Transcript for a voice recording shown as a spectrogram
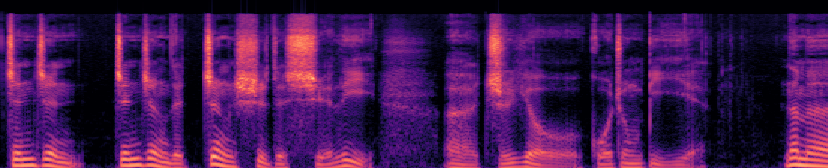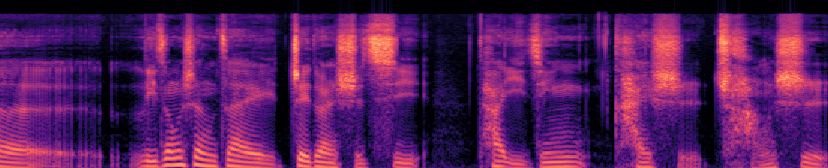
真正。真正的正式的学历，呃，只有国中毕业。那么，李宗盛在这段时期，他已经开始尝试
